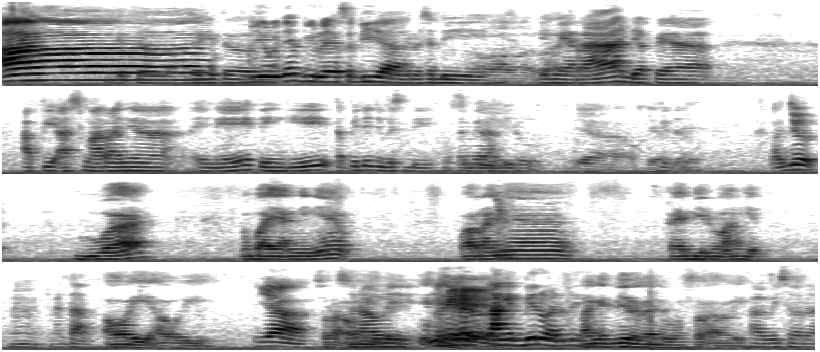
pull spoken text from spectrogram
ah, Gitu, gitu. birunya biru yang sedih ya. biru sedih. Oh, Dia merah, dia kayak api asmaranya ini tinggi, tapi dia juga sedih. Sedih. merah biru. Ya, oke Gitu. oke. Lanjut. Gua ngebayanginnya warnanya kayak biru langit. Hmm, mantap. Aoi, aoi. Ya. Sorawi. Sorawi. Iya. Langit biru artinya. Langit biru kan emang Sorawi. Awi Sora.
